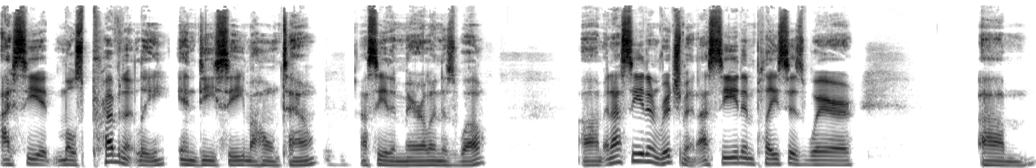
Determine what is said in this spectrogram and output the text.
I see it most prevalently in DC, my hometown. Mm-hmm. I see it in Maryland as well. Um, and I see it in Richmond. I see it in places where um,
